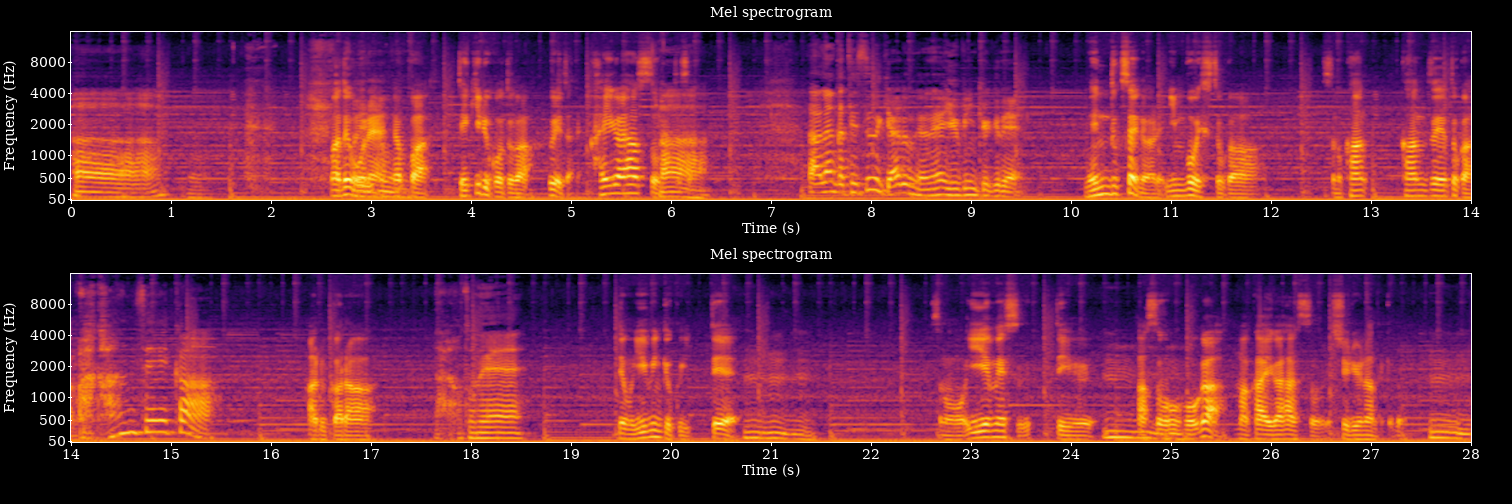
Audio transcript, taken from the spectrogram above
あまあでもね、うん。やっぱできることが増えたね。海外発送ーってさ。あなんか手続きあるんだよね郵便局で。めんどくさいのよあれ。インボイスとかその関関税とかあ関税か。あるから。なるほどね。でも郵便局行ってうんうんその EMS っていううん。うん発送方法が、まあ、海外発送で主流なんだけどうん。うん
